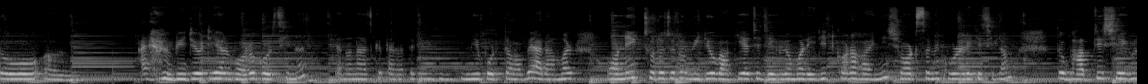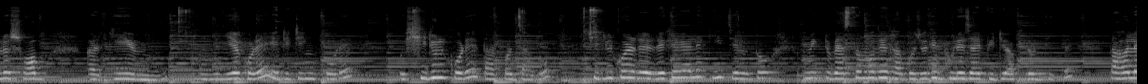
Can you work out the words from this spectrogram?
তো ভিডিওটি আর বড় করছি না, কেননা আজকে তাড়াতাড়ি ঘুমিয়ে পড়তে হবে। আর আমার অনেক ছোট ছোট ভিডিও বাকি আছে, যেগুলো আমার এডিট করা হয়নি শর্টস আমি করে রেখেছিলাম। তো ভাবছি সেগুলো সব আর কি ইয়ে করে এডিটিং করে, ওই শিডিউল করে তারপর যাব। শিডিউল করে রেখে গেলে কি, যেহেতু আমি একটু ব্যস্তর মধ্যে থাকব, যদি ভুলে যাই ভিডিও আপলোড দিতে তাহলে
